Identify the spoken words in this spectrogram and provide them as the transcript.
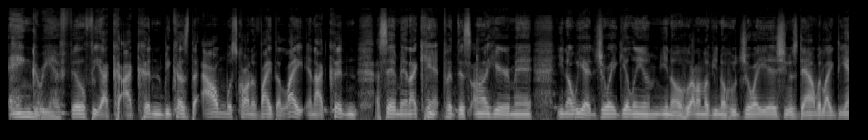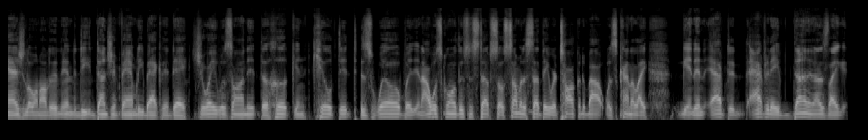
angry and filthy. I, I couldn't because the album was called invite the light and i couldn't. I said man i can't put this on here man. You know we had Joi Gilliam you know who i don't know if you know who Joi is. She was down with like d'angelo and all the and the D- dungeon family back in the day. Joi was on it the hook and killed it as well but and i was going through some stuff so some of the stuff they were talking about was kind of like and then after after they've done it i was like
